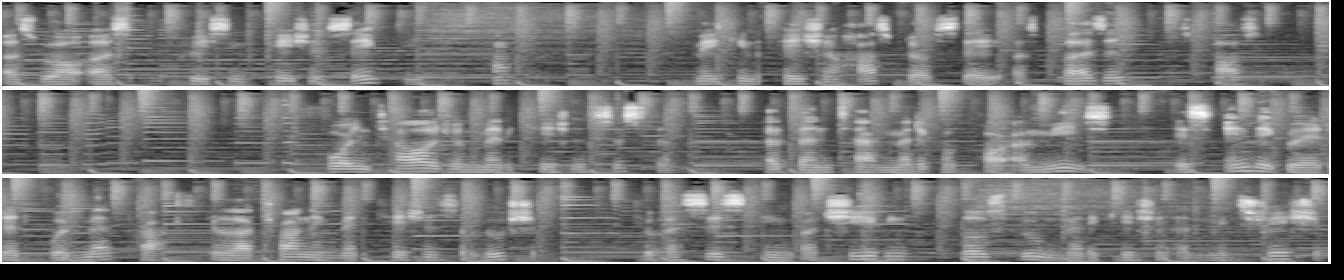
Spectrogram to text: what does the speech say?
as well as increasing patient safety and comfort, making the patient hospital stay as pleasant as possible. For intelligent medication system, Advantech Medical Cart AMIS is integrated with MedProc's electronic medication solution to assist in achieving closed-loop medication administration,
